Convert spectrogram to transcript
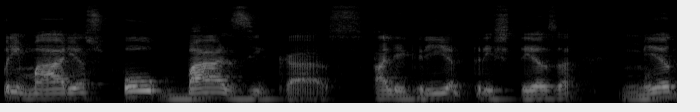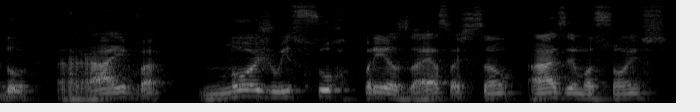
primárias ou básicas: alegria, tristeza, medo, raiva, nojo e surpresa. Essas são as emoções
